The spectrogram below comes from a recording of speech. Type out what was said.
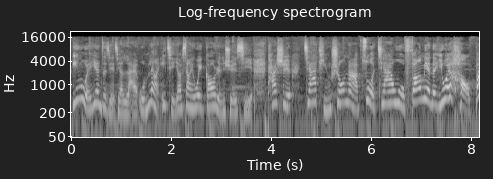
因为燕子姐姐来，我们俩一起要向一位高人学习，他是家庭收纳、做家务方面的一位好爸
